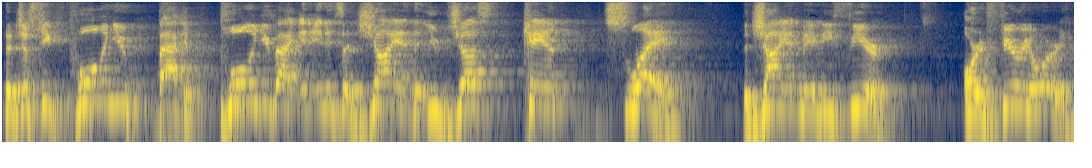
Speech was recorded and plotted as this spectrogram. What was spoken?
that just keeps pulling you back and pulling you back. And, and it's a giant that you just can't slay. The giant may be fear or inferiority.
